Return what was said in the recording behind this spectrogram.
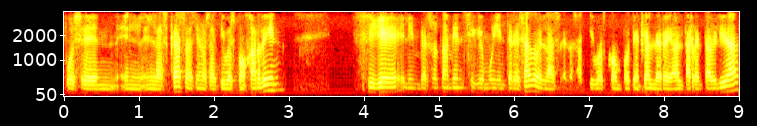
pues en, en, las casas y en los activos con jardín. Sigue el inversor también sigue muy interesado en, las, en los activos con potencial de alta rentabilidad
